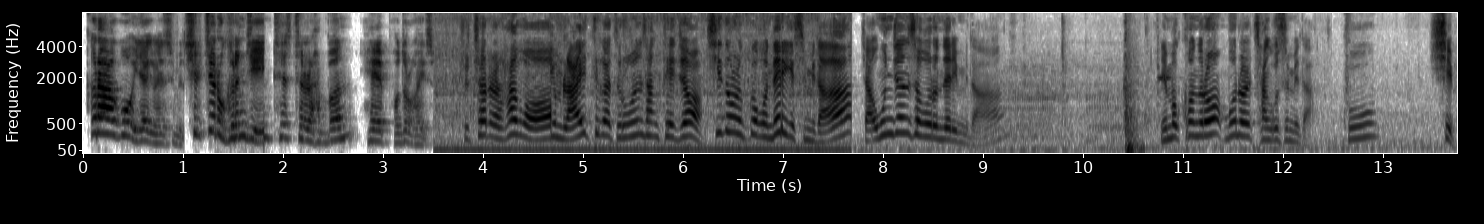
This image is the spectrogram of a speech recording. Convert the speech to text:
끄라고 이야기를 했습니다. 실제로 그런지 테스트를 한번 해 보도록 하겠습니다. 주차를 하고 지금 라이트가 들어온 상태죠. 시동을 끄고 내리겠습니다. 자, 운전석으로 내립니다. 리모컨으로 문을 잠그습니다. 9, 10,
